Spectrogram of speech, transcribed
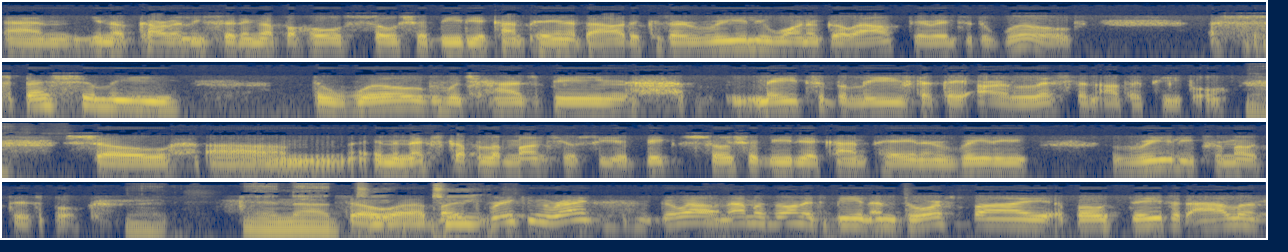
and, you know, currently setting up a whole social media campaign about it because I really want to go out there into the world, especially the world which has been made to believe that they are less than other people. So um, in the next couple of months, you'll see a big social media campaign and really, really promote this book. Right. And uh, so, uh, two, but Breaking Rank, go out on Amazon. It's being endorsed by both David Allen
